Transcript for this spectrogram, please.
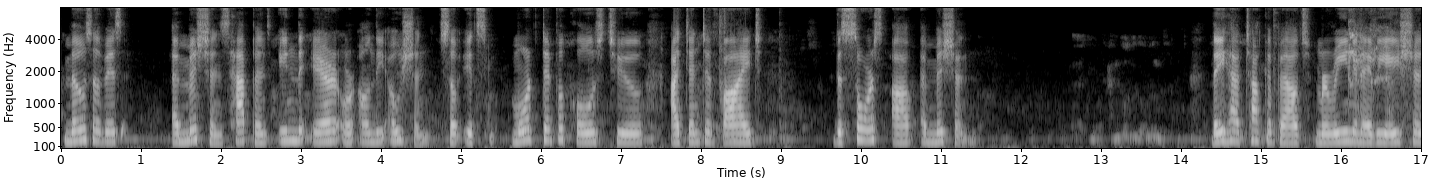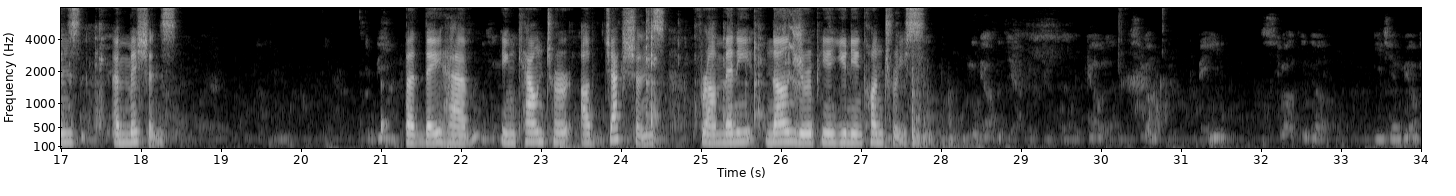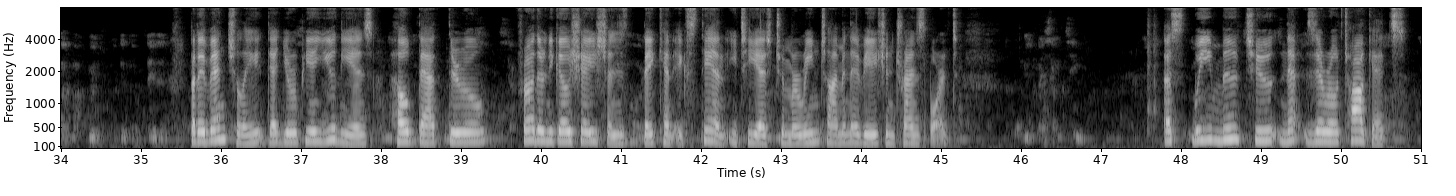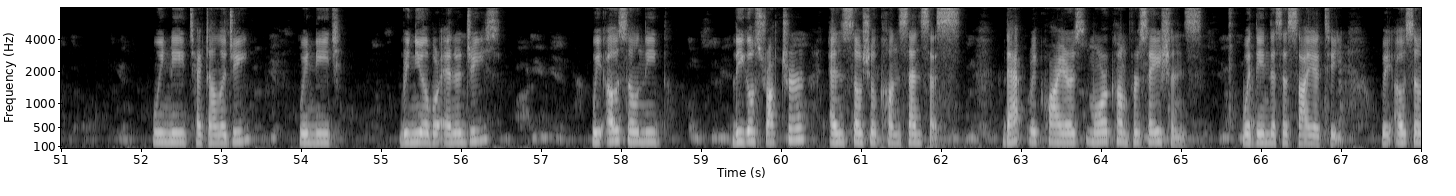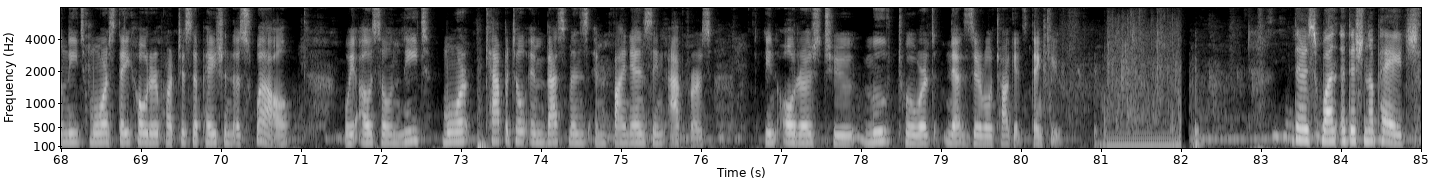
most of its emissions happen in the air or on the ocean, so it's more difficult to identify the source of emission. They have talked about marine and aviation's emissions, but they have encountered objections from many non-European Union countries. But eventually, the European unions hope that through further negotiations, they can extend ETS to maritime and aviation transport. As we move to net zero targets, we need technology, we need renewable energies, we also need legal structure and social consensus. That requires more conversations within the society we also need more stakeholder participation as well. We also need more capital investments and financing efforts in order to move toward net zero targets. Thank you. There's one additional page.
